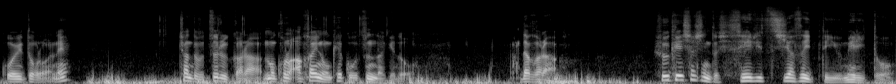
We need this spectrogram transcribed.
こういうところがねちゃんと映るから、まあ、この赤いのも結構映るんだけどだから風景写真として成立しやすいっていうメリットを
